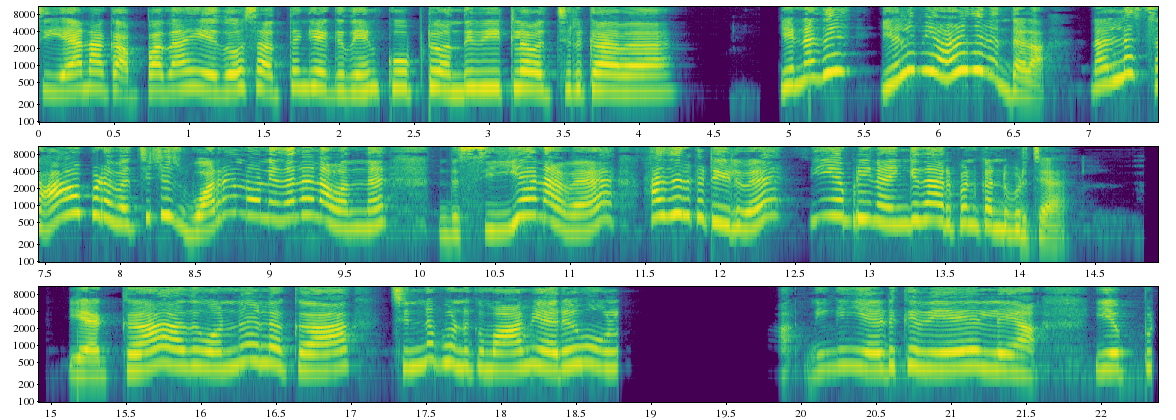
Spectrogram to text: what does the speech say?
சியானாக்கு அப்பா தான் ஏதோ சத்தம் கேட்குதேன்னு கூப்பிட்டு வந்து வீட்டில் வச்சிருக்காவ. என்னது? எலும்பி அழுது இருந்தாளா நல்லா சாப்பிட வச்சுட்டு உரணுன்னு தானே நான் வந்தேன். இந்த சியானாவை அது இருக்கட்டும் நீ எப்படி நான் இங்கே தான் இருப்பேன்னு கண்டுபிடிச்ச? ஏக்கா அது ஒன்றும் இல்லைக்கா. சின்ன பொண்ணுக்கு மாமியார் உங்களுக்கு நீங்க எடுக்கவே இல்லையா? எப்படி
